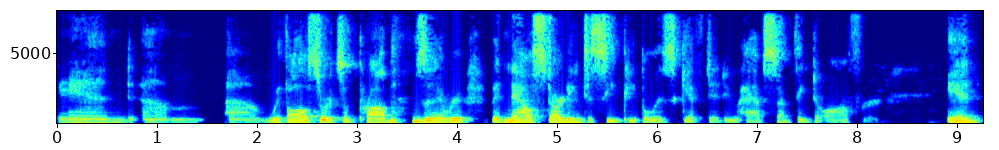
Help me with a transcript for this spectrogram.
and um, uh, with all sorts of problems and every, but now starting to see people as gifted who have something to offer. And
